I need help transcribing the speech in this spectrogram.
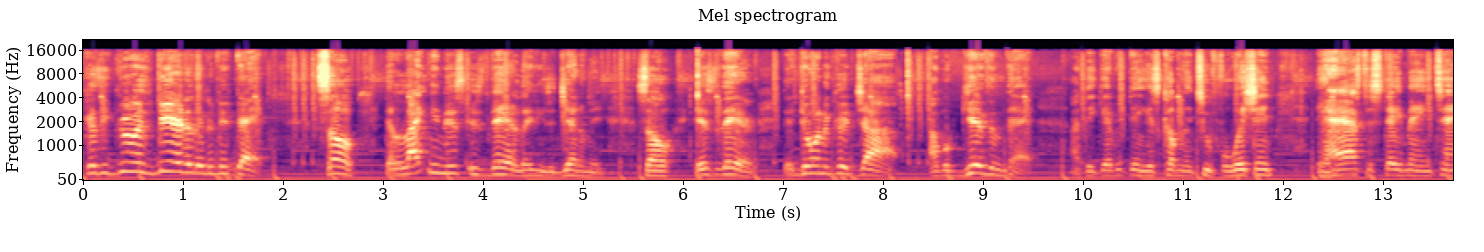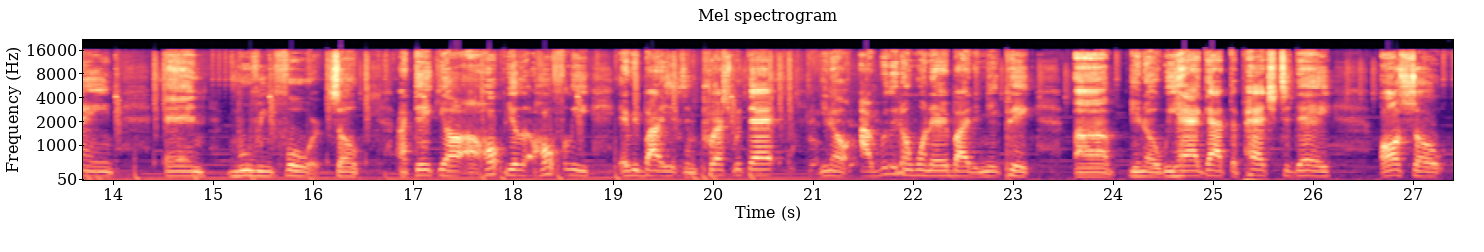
because he grew his beard a little bit back. So the likeliness is there, ladies and gentlemen. So it's there. They're doing a good job. I will give them that. I think everything is coming into fruition. It has to stay maintained and moving forward. So I think y'all. I hope you. Hopefully everybody is impressed with that. You know, I really don't want everybody to nitpick. Uh, you know, we had got the patch today. Also,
